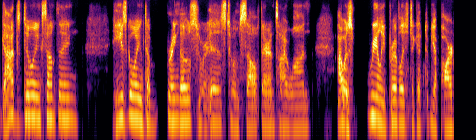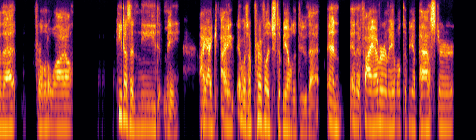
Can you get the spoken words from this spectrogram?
God's doing something. He's going to bring those who are his to himself there in Taiwan. I was really privileged to get to be a part of that for a little while. He doesn't need me. I, I, I, it was a privilege to be able to do that. And and if I ever am able to be a pastor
